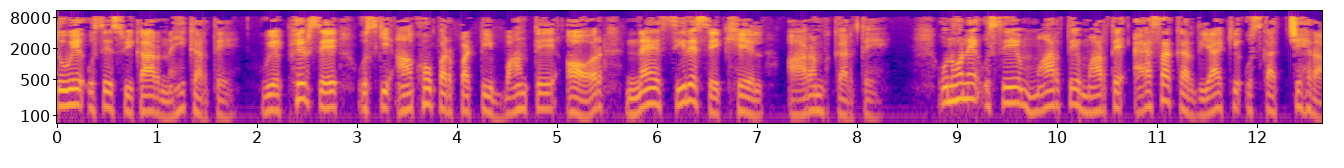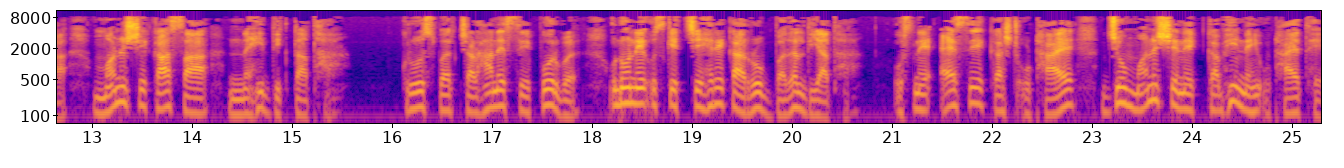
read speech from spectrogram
तो वे उसे स्वीकार नहीं करते। वे फिर से उसकी आँखों पर पट्टी बांधते और नए सिरे से खेल आरंभ करते। उन्होंने उसे मारते मारते ऐसा कर दिया कि उसका चेहरा मनुष्य का सा नहीं दिखता था। क्रूस पर चढ़ाने से पूर्व उन्होंने उसके चेहरे का रूप बदल दिया था। उसने ऐसे कष्ट उठाए जो मनुष्य ने कभी नहीं उठाए थे,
